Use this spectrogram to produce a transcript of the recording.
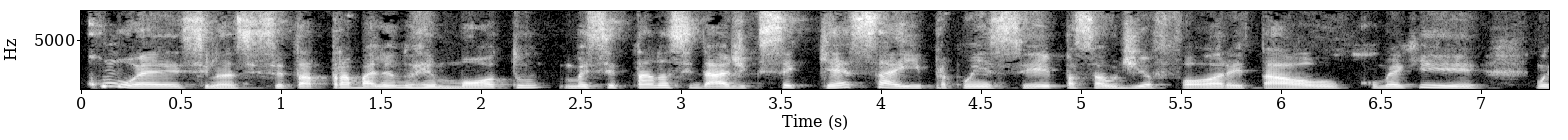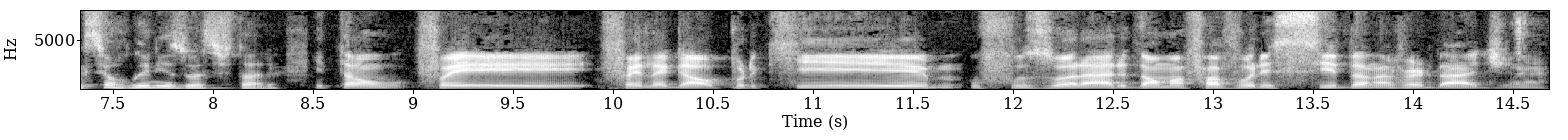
como é esse lance. Você tá trabalhando remoto, mas você tá na cidade que você quer sair para conhecer, passar o dia fora e tal. Como é que, como é que você organizou essa história? Então, foi, foi legal porque o fuso horário dá uma favorecida, na verdade, né?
